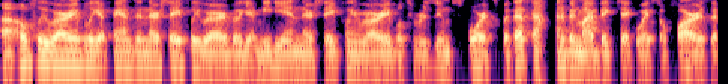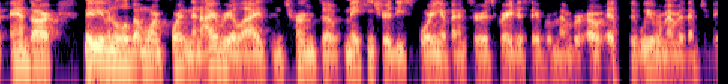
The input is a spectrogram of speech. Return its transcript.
uh, hopefully we are able to get fans in there safely. We are able to get media in there safely, and we are able to resume sports. But that's kind of been my big takeaway so far is that fans are maybe even a little bit more important than I realized in terms of making sure these sporting events are as great as they remember or as we remember them to be.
